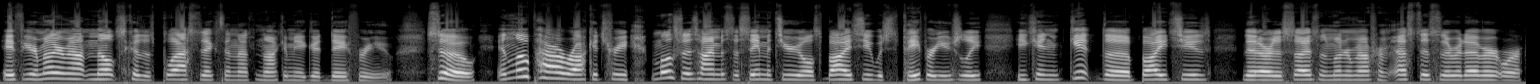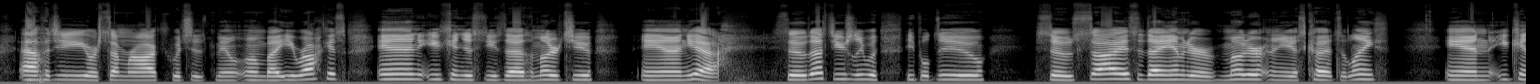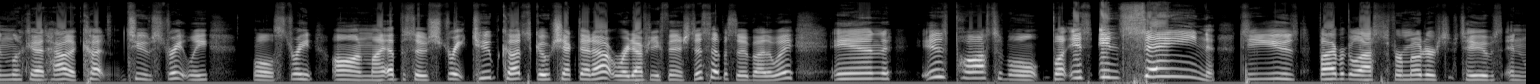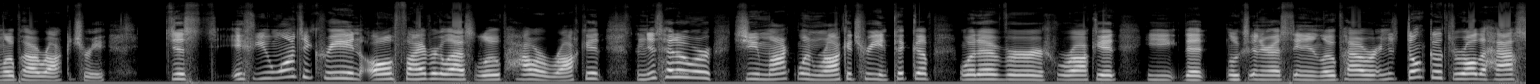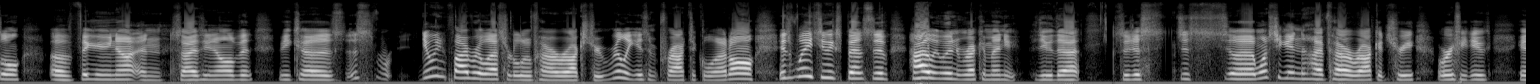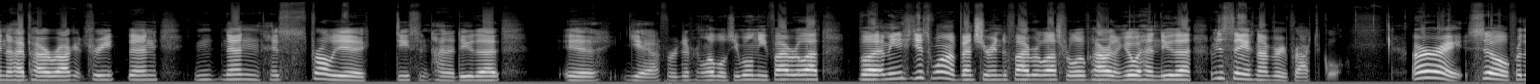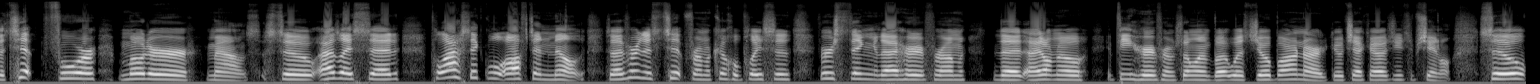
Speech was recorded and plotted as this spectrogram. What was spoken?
if your motor mount melts because it's plastic, then that's not going to be a good day for you. So, in low power rocketry, most of the time it's the same material as body tube, which is paper usually. You can get the body tubes that are the size of the motor mount from Estes or whatever, or Apogee or Semroc, which is owned by E-Rockets, and you can just use that as a motor tube. And yeah, so that's usually what people do. So size, the diameter of motor, and then you just cut it to length and you can look at how to cut tubes straightly well, straight on my episode Straight Tube Cuts. Go check that out right after you finish this episode, by the way. And it is possible, but it's insane to use fiberglass for motor tubes in low power rocketry. Just if you want to create an all fiberglass low power rocket, then just head over to Mach 1 Rocketry and pick up whatever rocket that looks interesting in low power and just don't go through all the hassle of figuring out and sizing all of it because this doing fiberglass for low power rocketry really isn't practical at all. It's way too expensive. Highly wouldn't recommend you do that. So just just uh, once you get in the high power rocketry, or if you do get in the high power rocketry, then then it's probably a decent time to do that. Uh, yeah, for different levels, you will need fiberglass, but, I mean, if you just want to venture into fiberglass for low power, then go ahead and do that. I'm just saying it's not very practical. Alright, so for the tip for motor mounts. So, as I said, plastic will often melt. So, I've heard this tip from a couple places. First thing that I heard from that I don't know if he heard from someone, but was Joe Barnard. Go check out his YouTube channel. So,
